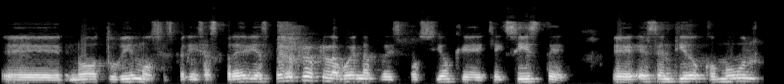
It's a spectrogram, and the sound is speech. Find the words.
Eh, no tuvimos experiencias previas, pero creo que la buena predisposición que, que existe, eh, el sentido común,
